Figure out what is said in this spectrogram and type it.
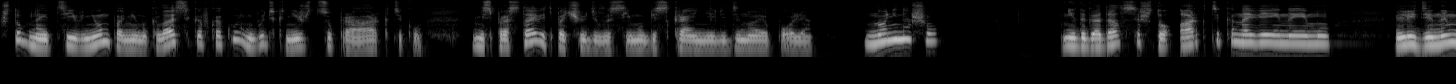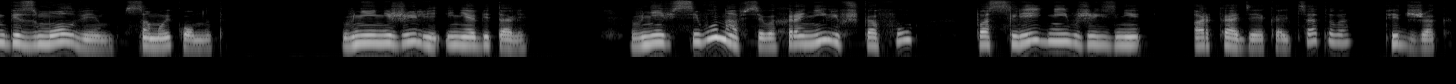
чтобы найти в нем, помимо классиков, какую-нибудь книжицу про Арктику, Неспроста ведь почудилось ему бескрайнее ледяное поле, но не нашел. Не догадался, что Арктика навеяна ему ледяным безмолвием самой комнаты. В ней не жили и не обитали. В ней всего-навсего хранили в шкафу последний в жизни Аркадия Кольцатова пиджак.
